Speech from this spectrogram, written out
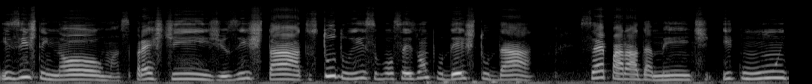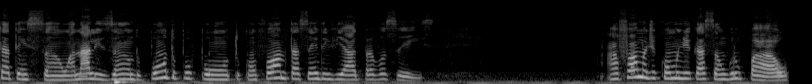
Existem normas, prestígios, status, tudo isso vocês vão poder estudar separadamente e com muita atenção, analisando ponto por ponto, conforme está sendo enviado para vocês. A forma de comunicação grupal,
